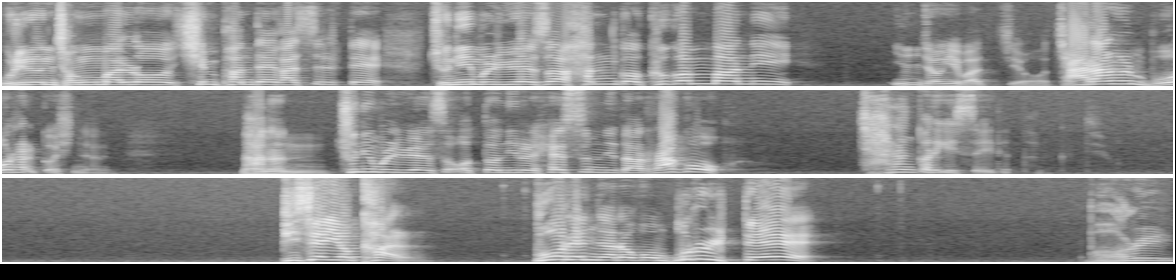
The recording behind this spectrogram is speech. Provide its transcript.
우리는 정말로 심판대에 갔을 때 주님을 위해서 한 것 그것만이 인정이 받죠. 자랑을 무엇 할 것이냐. 나는 주님을 위해서 어떤 일을 했습니다라고 자랑거리가 있어야 된다는 거죠. 빛의 역할 무엇 했냐라고 물을 때 뭘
